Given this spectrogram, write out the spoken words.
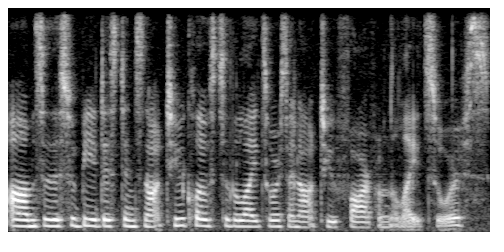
Um, so this would be a distance not too close to the light source and not too far from the light source.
